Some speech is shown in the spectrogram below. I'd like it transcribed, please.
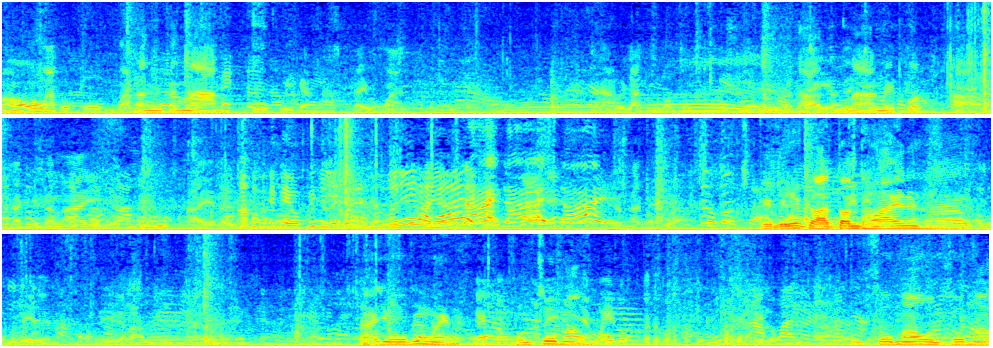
เอามาผมโกงวันตั้งอยู่ตั้งนานโทรคุยกันนะครับใครว่างๆหาเวลาที่เหมาะสม ถ่ายตั้งนานไม่กดถ่ายอยากเห็นอะไรอยากให้ลูกใครอะไรอย่างเงี้ย ไปเร็วไปดีเลยอันนี้ถ่ายได้ได้ได้จะถ่ายมาเผื่อเก็บบรรยากาศตอนท้ายนะครับเอาลงเฟซเลยไม่มีเวลาลงตาอยู่พี่หมวยไหมผมซูมเอายังไม่ลงก็จะบอกจะไม่ลงผมซูมเอาผมซูมเอา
